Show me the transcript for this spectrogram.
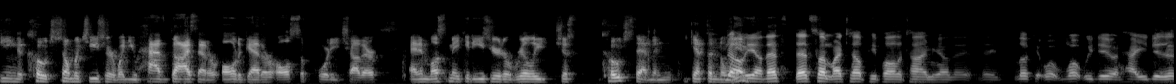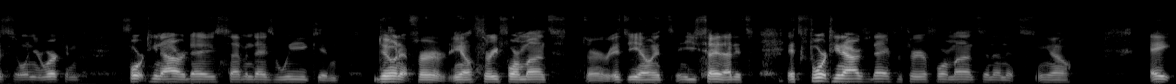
being a coach so much easier when you have guys that are all together, all support each other, and it must make it easier to really just coach them and get them to no, win. yeah, that's that's something I tell people all the time. You know, they they look at what what we do and how you do this, and when you're working 14 hour days, seven days a week, and doing it for you know three four months or it's you know it's you say that it's it's 14 hours a day for three or four months and then it's you know eight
